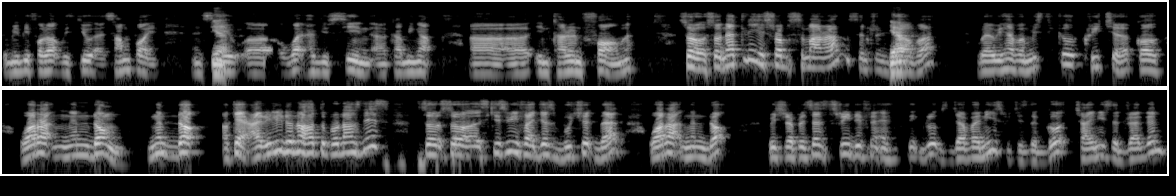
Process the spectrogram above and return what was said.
to maybe follow up with you at some point and see yeah. Uh, what have you seen uh, coming up uh, in current form. So so Natalie is from Semarang, Central yeah. Java, where we have a mystical creature called Warak Ngendong. Ngendok Okay, I really don't know how to pronounce this. So, so uh, excuse me if I just butchered that. Warak Ngendok, which represents three different ethnic groups: Javanese, which is the goat; Chinese, the dragon;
